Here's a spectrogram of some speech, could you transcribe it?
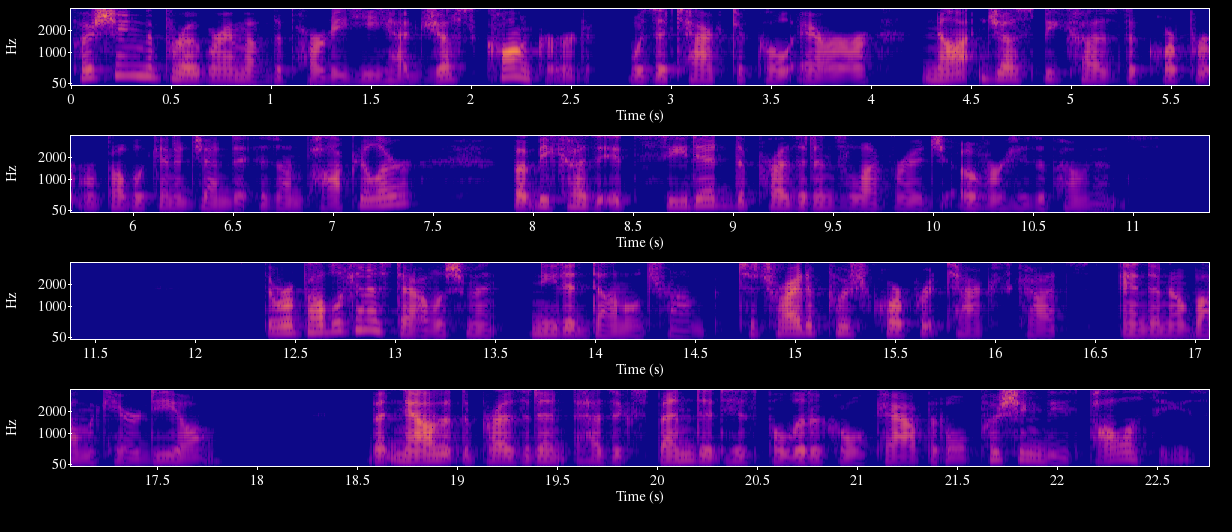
Pushing the program of the party he had just conquered was a tactical error, not just because the corporate Republican agenda is unpopular, but because it ceded the president's leverage over his opponents. The Republican establishment needed Donald Trump to try to push corporate tax cuts and an Obamacare deal. But now that the president has expended his political capital pushing these policies,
